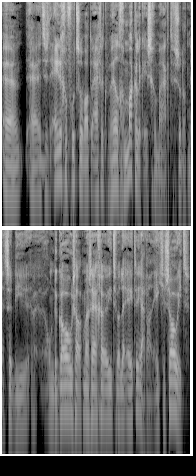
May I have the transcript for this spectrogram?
Uh, uh, het is het enige voedsel wat eigenlijk heel gemakkelijk is gemaakt. Zodat mensen die uh, on the go, zal ik maar zeggen, iets willen eten, ja, dan eet je zoiets.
